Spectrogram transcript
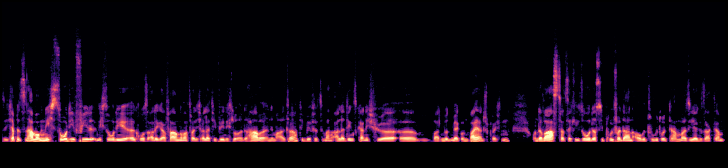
Also ich habe jetzt in Hamburg nicht so die viel, nicht so die äh, großartige Erfahrung gemacht, weil ich relativ wenig Leute habe in dem Alter, die B14 machen. Allerdings kann ich für äh, Baden-Württemberg und Bayern sprechen. Und da war es tatsächlich so, dass die Prüfer da ein Auge zugedrückt haben, weil sie ja gesagt haben,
